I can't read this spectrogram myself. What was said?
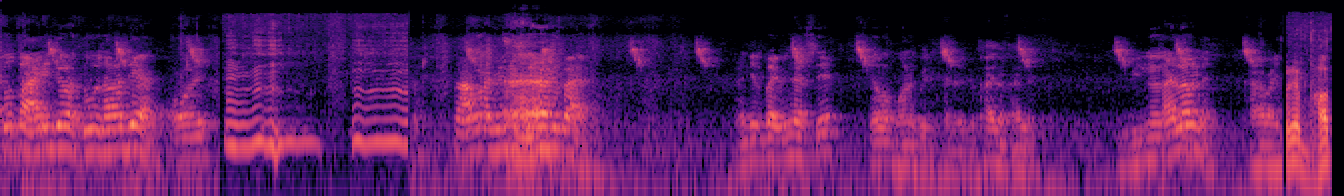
તું તો હારી ગયો તું જવા દે ઓય. તો આપણા winner છે અનિલભાઈ અનિલભાઈ winner છે ચલો માણે પેલી ખાઈ લેજો ખાઈ લે ખાઈ લે વિનર ખાઈ લઉં ને ખાવાય अरे बहुत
